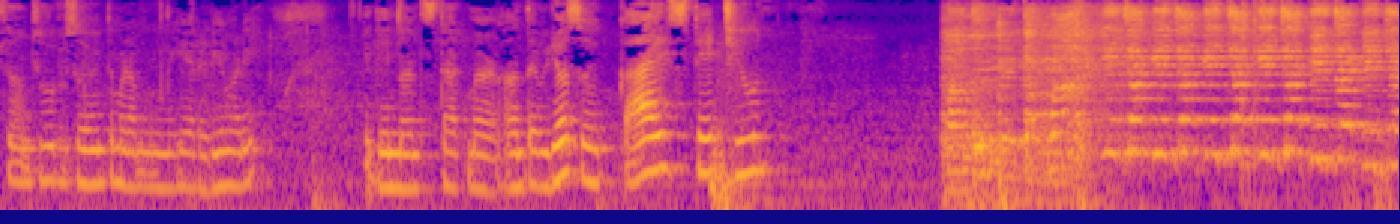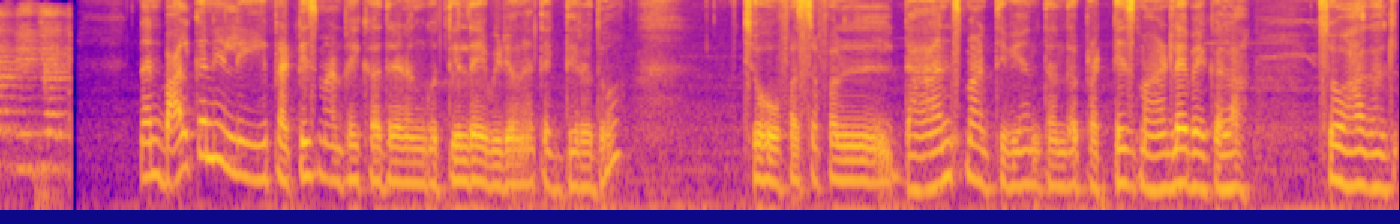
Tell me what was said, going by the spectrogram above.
ಸೊ ಒಂಚೂರು ಸೇವಂತಿ ಮೇಡಮ್ ನಿಮಗೆ ರೆಡಿ ಮಾಡಿ. ಇದನ್ನು ನಾನು ಸ್ಟಾರ್ಟ್ ಮಾಡೋಣ ಅಂತ ವಿಡಿಯೋ ಸೊ ಕಾಯ್ ಸ್ಟೇ ಟ್ಯೂನ್ ನಾನು ಬಾಲ್ಕನಿಯಲ್ಲಿ ಪ್ರಾಕ್ಟೀಸ್ ಮಾಡಬೇಕಾದ್ರೆ ನಂಗೆ ಗೊತ್ತಿಲ್ಲದೆ ವಿಡಿಯೋನ ತೆಗ್ದಿರೋದು. So first of all dance ಮಾಡ್ತೀವಿ ಅಂತಂದ್ರೆ ಪ್ರಾಕ್ಟೀಸ್ ಮಾಡಲೇಬೇಕಲ್ಲ. ಸೊ ಹಾಗಾಗಿ.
